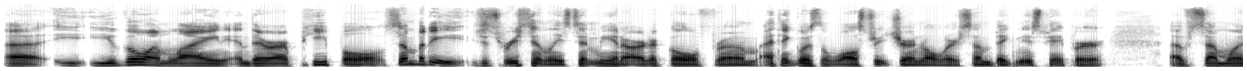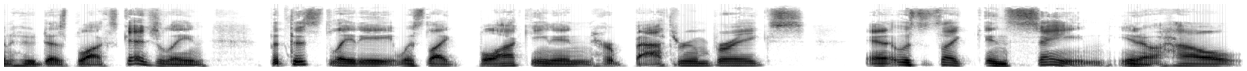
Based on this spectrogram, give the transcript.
uh, you, you go online and there are people. Somebody just recently sent me an article from I think it was the Wall Street Journal or some big newspaper of someone who does block scheduling, but this lady was like blocking in her bathroom breaks, and it was just like insane. You know how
